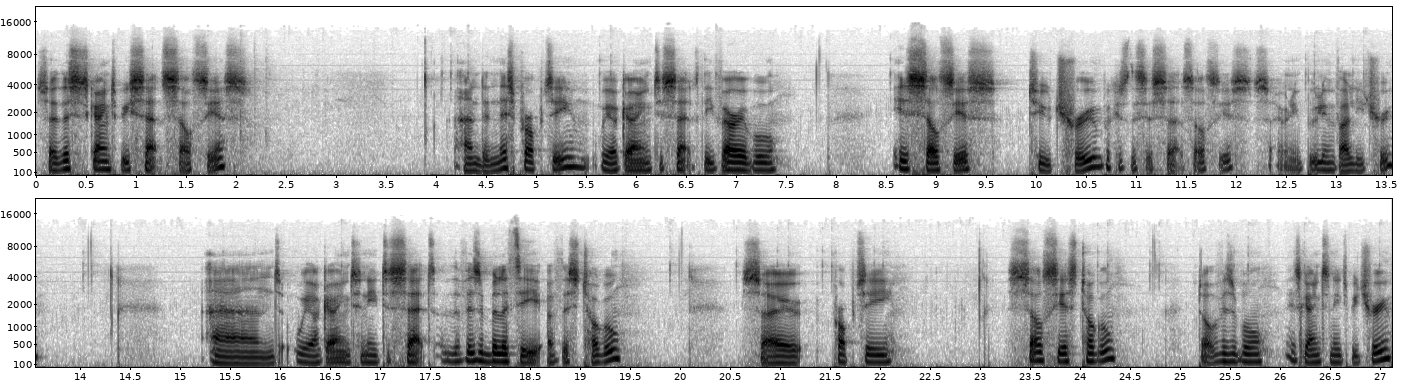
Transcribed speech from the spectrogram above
So this is going to be set Celsius and in this property we are going to set the variable is Celsius to true because this is set Celsius so only boolean value true and we are going to need to set the visibility of this toggle so property Celsius toggle dot visible is going to need to be true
